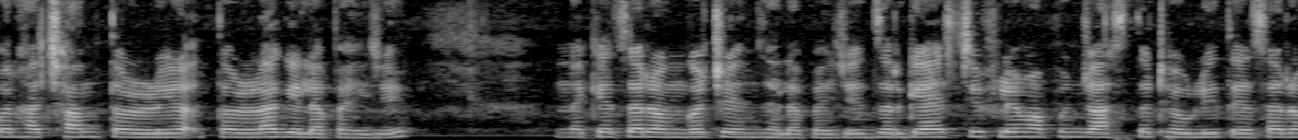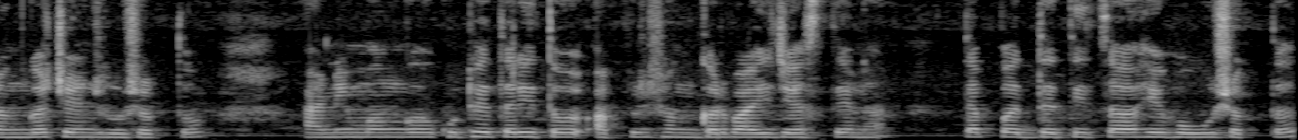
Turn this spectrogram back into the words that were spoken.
पण हा छान तळले तळला गेला पाहिजे. नक्की याचा रंग चेंज झाला पाहिजे. जर गॅसची फ्लेम आपण जास्त ठेवली तर याचा रंग चेंज होऊ शकतो. आणि मग कुठेतरी तो आपण शंकरपाळी जी असते ना त्या पद्धतीचं हे होऊ शकतं.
